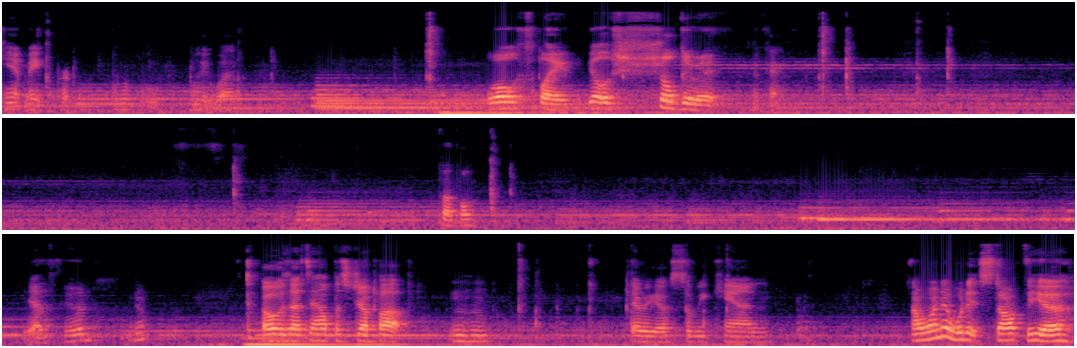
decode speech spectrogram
Can't make purple. Wait, what? We'll explain. You'll, she'll do it. Okay. Purple. Yeah, that's good. Oh, is that to help us jump up? Mm-hmm. There we go. So we can. I wonder would it stop the uh,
